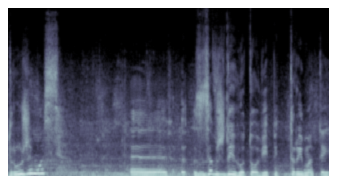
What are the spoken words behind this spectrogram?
дружимось, е, завжди готові підтримати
